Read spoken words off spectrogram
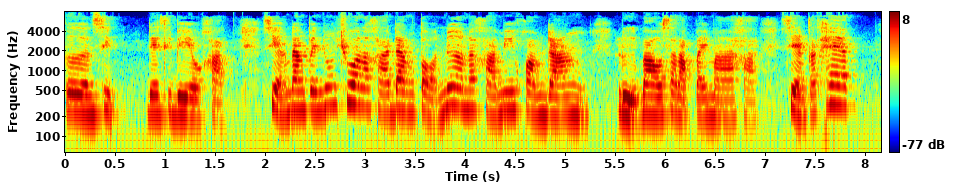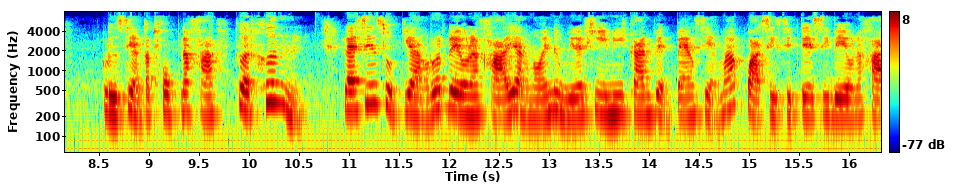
เกิน 10เดซิเบลค่ะ เสียงดังเป็นช่วงๆนะคะ ดังต่อเนื่องนะคะ มีความดังหรือเบาสลับไปมาค่ะ เสียงกระแทกหรือเสียงกระทบนะคะ เกิดขึ้น และสิ้นสุดอย่างรวดเร็วนะคะ อย่างน้อย 1 วินาที มีการเปลี่ยนแปลงเสียงมากกว่า 40 เดซิเบลนะคะ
